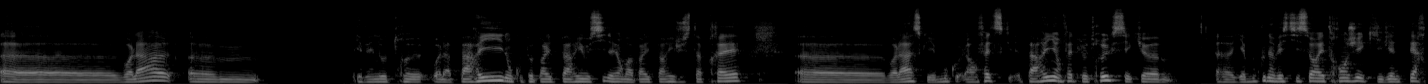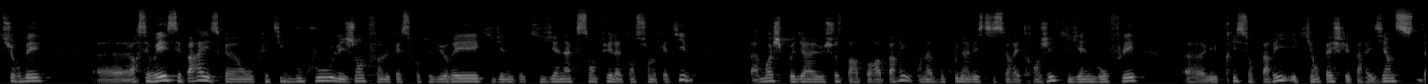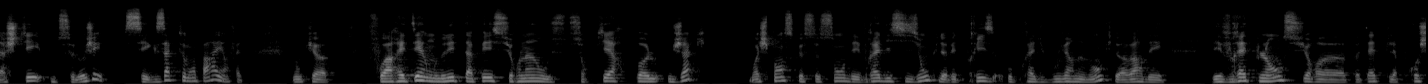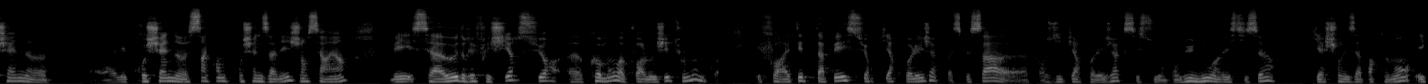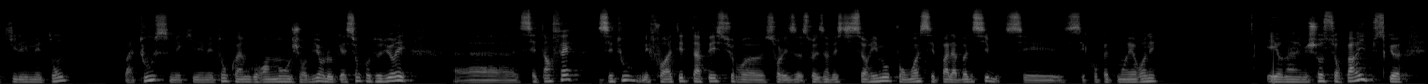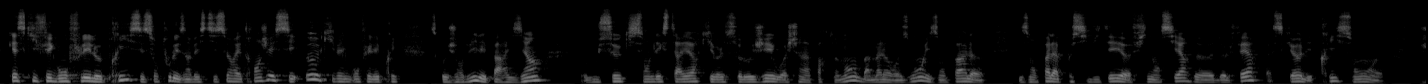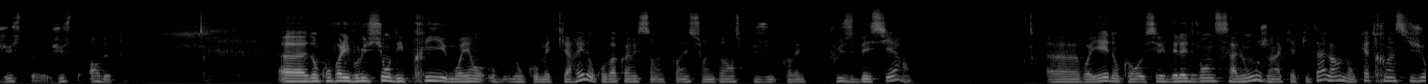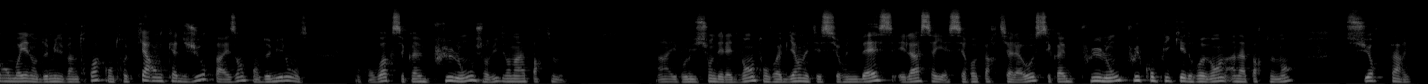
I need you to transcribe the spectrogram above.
Euh, voilà. Il y avait une autre, voilà, Paris. Donc on peut parler de Paris aussi. D'ailleurs, on va parler de Paris juste après. Euh, voilà, parce qu'il y a beaucoup. en fait, Paris, en fait, le truc, c'est que euh, il y a beaucoup d'investisseurs étrangers qui viennent perturber. Euh, alors, vous voyez, c'est pareil, parce qu'on critique beaucoup les gens qui font le casse courte durée, qui viennent, qui viennent accentuer la tension locative. Bah, moi, je peux dire la même chose par rapport à Paris. On a beaucoup d'investisseurs étrangers qui viennent gonfler les prix sur Paris et qui empêchent les Parisiens d'acheter ou de se loger. C'est exactement pareil en fait. Donc faut arrêter à un moment donné de taper sur l'un ou sur Pierre, Paul ou Jacques. Moi, je pense que ce sont des vraies décisions qui doivent être prises auprès du gouvernement, qui doivent avoir des, vrais plans sur euh, peut-être euh, les prochaines 50 prochaines années, j'en sais rien. Mais c'est à eux de réfléchir sur euh, comment on va pouvoir loger tout le monde. Il faut arrêter de taper sur Pierre, Paul et Jacques. Parce que ça, quand je dis Pierre, Paul et Jacques, c'est sous-entendu nous, investisseurs, qui achetons des appartements et qui les mettons, pas tous, mais qui les mettons quand même grandement aujourd'hui en location courte durée. Euh, c'est un fait, c'est tout. Mais il faut arrêter de taper sur, euh, sur, les, sur les investisseurs IMO. Pour moi, c'est pas la bonne cible. C'est complètement erroné. Et on a la même chose sur Paris, puisque qu'est-ce qui fait gonfler le prix? C'est surtout les investisseurs étrangers. C'est eux qui viennent gonfler les prix. Parce qu'aujourd'hui, les Parisiens ou ceux qui sont de l'extérieur qui veulent se loger ou acheter un appartement, bah malheureusement, ils n'ont pas, la possibilité euh, financière de, le faire parce que les prix sont juste, juste hors de prix. Euh, donc on voit l'évolution des prix moyens au, donc au mètre carré. Donc on va quand même, sur une tendance plus, quand même plus baissière. Euh, vous voyez, donc aussi les délais de vente s'allongent dans la capitale. Hein. donc 86 jours en moyenne en 2023 contre 44 jours par exemple en 2011. Donc on voit que c'est quand même plus long aujourd'hui de vendre un appartement. Hein, évolution des délais de vente, on voit bien, on était sur une baisse et là, ça y est, c'est reparti à la hausse. C'est quand même plus long, plus compliqué de revendre un appartement sur Paris.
